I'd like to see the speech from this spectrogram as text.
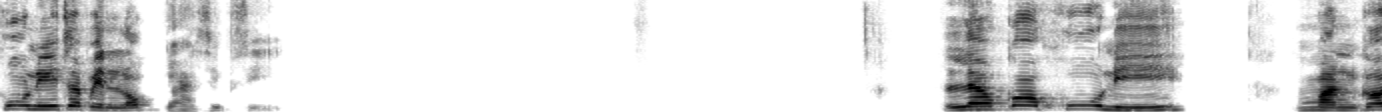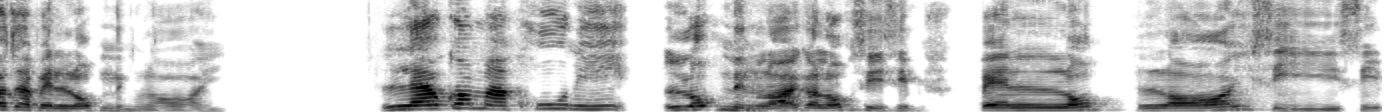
คู่นี้จะเป็นลบแปดสิบสี่แล้วก็คู่นี้ มันก็จะเป็นลบหนึ่งร้อยแล้วก็มาคู่นี้ลบหนึ่งร้อยกับลบสี่สิบเป็นลบร้อยสี่สิบ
